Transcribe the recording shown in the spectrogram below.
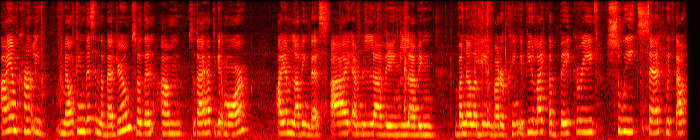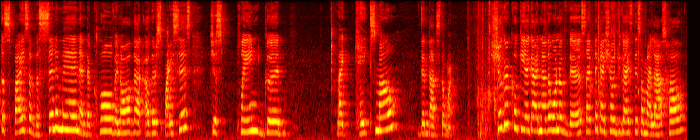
I am currently melting this in the bedroom so then um so that I had to get more I am loving this. I am loving, loving vanilla bean buttercream. If you like the bakery sweet scent without the spice of the cinnamon and the clove and all that other spices, just plain good like cake smell, then that's the one. Sugar cookie, I got another one of this. I think I showed you guys this on my last haul.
